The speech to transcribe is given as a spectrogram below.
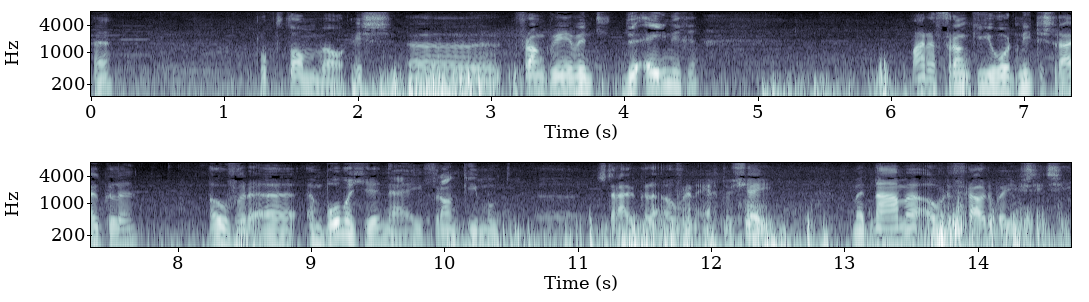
Hè? Klopt het allemaal wel? Is Frank Weerwind de enige maar Frankie hoort niet te struikelen over een bonnetje. Nee, Frankie moet struikelen over een echt dossier. Met name over de fraude bij justitie.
